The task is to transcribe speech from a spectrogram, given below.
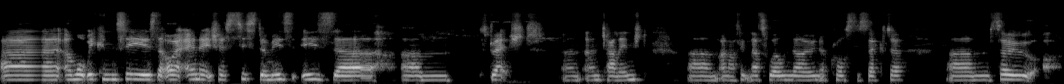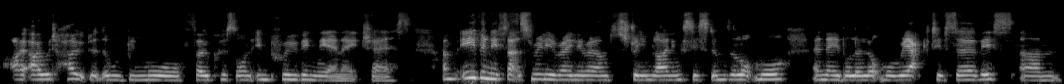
Uh, and what we can see is that our NHS system is is uh, um, stretched and, and challenged, um, and I think that's well known across the sector. Um, so I, I, would hope that there would be more focus on improving the NHS, um, even if that's really really around streamlining systems a lot more, enable a lot more reactive service um,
